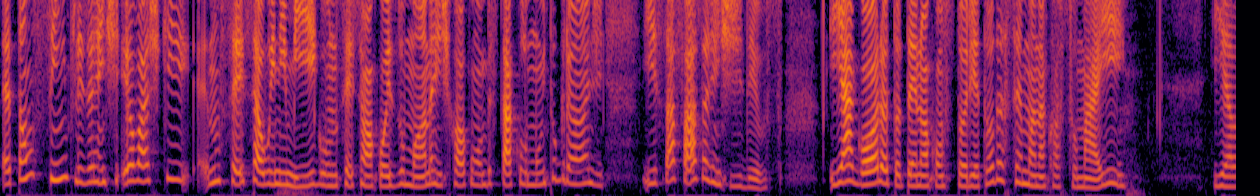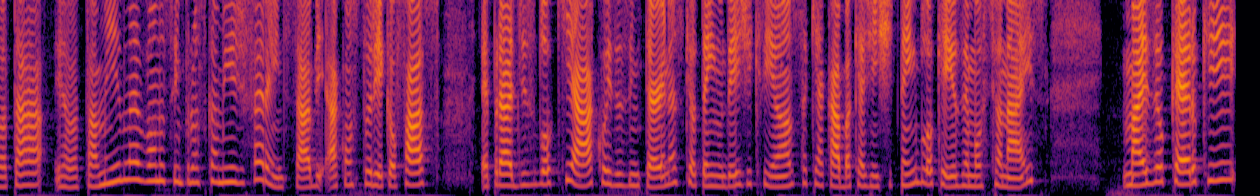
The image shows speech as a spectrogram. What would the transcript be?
É tão simples, a gente, eu acho que, não sei se é o inimigo, não sei se é uma coisa humana, a gente coloca um obstáculo muito grande, e isso afasta a gente de Deus. E agora eu tô tendo uma consultoria toda semana com a Sumaí, e ela tá, ela tá me levando assim para uns caminhos diferentes, sabe? A consultoria que eu faço é para desbloquear coisas internas que eu tenho desde criança, que acaba que a gente tem bloqueios emocionais, mas eu quero que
